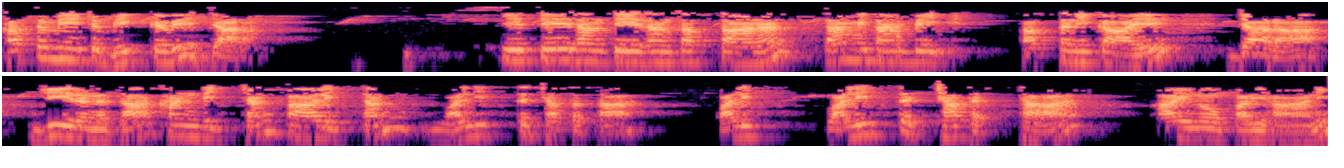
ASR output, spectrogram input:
කතමේච භික්කවේ ජරා. යතේ සම්තේ සංසප්තාන සම්මිතම්පි අත්තනිකායේ ජරා ජීරණතා khණ්ඩිච්ඡං පාලිච්ඡං වලිත්ත චතතා වලිත්ත චතතා ආයනෝ පරිහානි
